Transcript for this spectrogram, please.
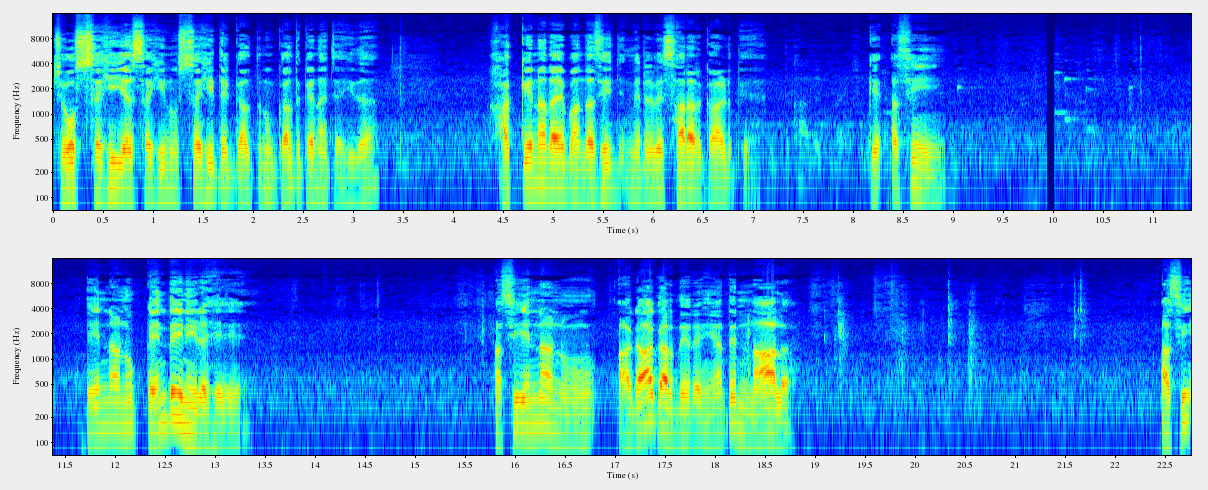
ਜੋ ਸਹੀ ਹੈ, ਸਹੀ ਨੂੰ ਸਹੀ ਤੇ ਗਲਤ ਨੂੰ ਗਲਤ ਕਹਿਣਾ ਚਾਹੀਦਾ। ਹੱਕ ਇਹਨਾਂ ਦਾ ਇਹ ਬੰਦਾ ਸੀ, ਮੇਰੇ ਲਈ ਸਾਰਾ ਰਿਕਾਰਡ ਪਿਆ ਕਿ ਅਸੀਂ ਇਹਨਾਂ ਨੂੰ ਕਹਿੰਦੇ ਹੀ ਨਹੀਂ ਰਹੇ। ਅਸੀਂ ਇਹਨਾਂ ਨੂੰ ਆਗਾਹ ਕਰਦੇ ਰਹੇ ਹਾਂ ਤੇ ਨਾਲ ਅਸੀਂ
